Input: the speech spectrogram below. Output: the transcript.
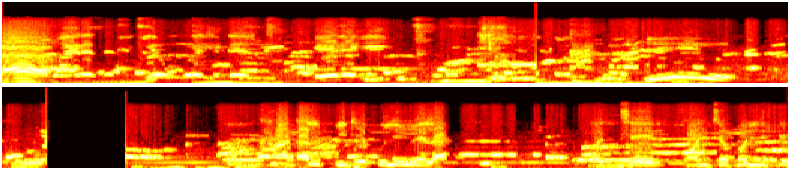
হ্যাঁ। ঘাটাল পিঠে পুলি মেলা। হচ্ছে পঞ্চপল্লীতে।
